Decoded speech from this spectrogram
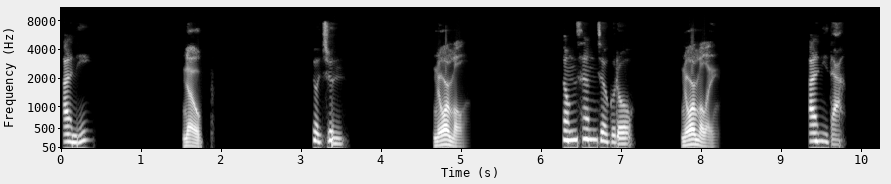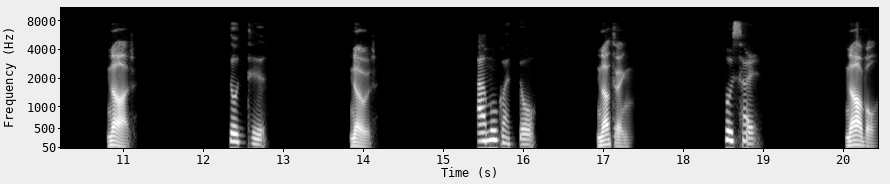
아니, nope, 표준, normal, 정상적으로, normally, 아니다, not, 노트, note, 아무것도, nothing, 소설, novel,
